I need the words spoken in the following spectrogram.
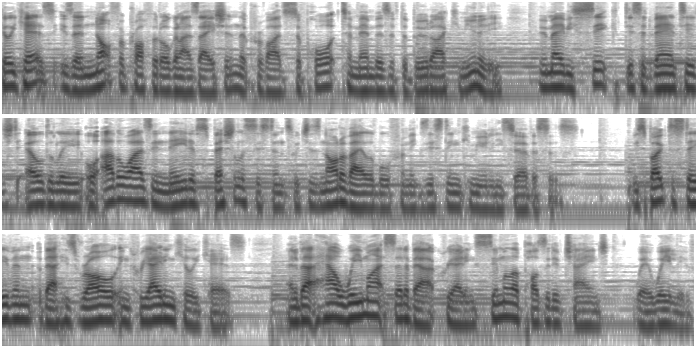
KillyCares is a not for profit organisation that provides support to members of the Bouddi community who may be sick, disadvantaged, elderly, or otherwise in need of special assistance which is not available from existing community services. We spoke to Stephen about his role in creating Killy Cares and about how we might set about creating similar positive change where we live.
